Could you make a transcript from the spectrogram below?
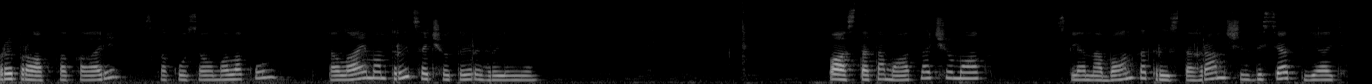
Приправка карі з кокосовим молоком та лаймом 34 гривні. Паста томатна чумак. Скляна банка 300 грам 65.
